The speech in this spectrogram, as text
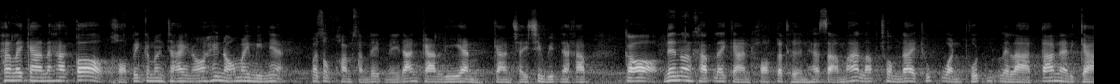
ทางรายการนะฮะก็ขอเป็นกำลังใจเนาะให้น้องไมมินเนี่ยประสบความสำเร็จในด้านการเรียนการใช้ชีวิตนะครับ ก็แน่นอนครับรายการทอ l k กระเทินฮะสามารถรับชมได้ทุกวันพุธเวลา 9 นาฬิกา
